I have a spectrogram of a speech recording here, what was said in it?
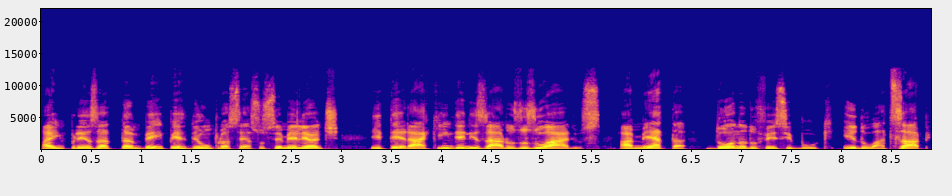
a empresa também perdeu um processo semelhante e terá que indenizar os usuários. A Meta, dona do Facebook e do WhatsApp,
